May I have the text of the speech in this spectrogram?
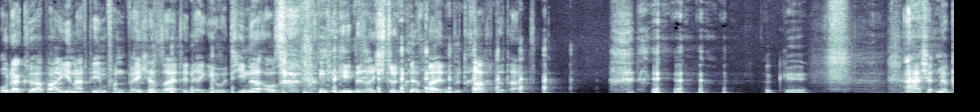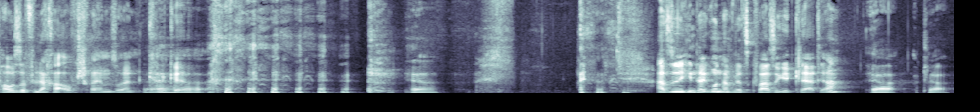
Oder Körper, je nachdem von welcher Seite der Guillotine aus man die Richtung der beiden betrachtet hat. Okay. Ah, ich hätte mir Pause für Lacher aufschreiben sollen. Kacke. Ja, Also den Hintergrund haben wir jetzt quasi geklärt, ja? ja, klar.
